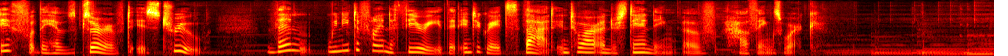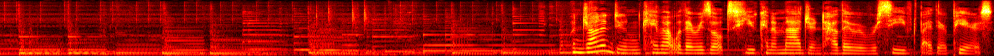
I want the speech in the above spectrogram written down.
If what they have observed is true, then we need to find a theory that integrates that into our understanding of how things work. When Jahn and Dunne came out with their results, you can imagine how they were received by their peers.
